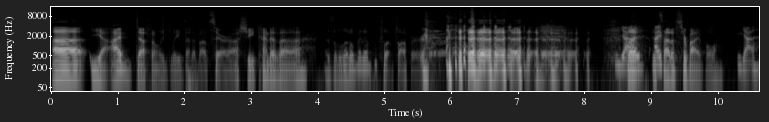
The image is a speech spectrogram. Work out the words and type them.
uh, yeah, I definitely believe that about Sarah. She kind of uh is a little bit of a flip flopper, Yeah, but I it's out of survival. Yeah.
